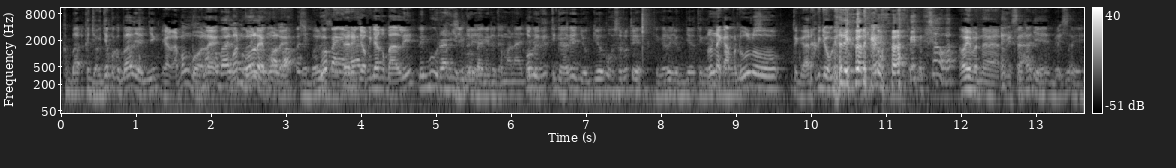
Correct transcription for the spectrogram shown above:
Ke, Ba- ke Jogja apa ke Bali anjing? Ya abang boleh. Bali, boleh, boleh, boleh. Ya, boleh Gue pengen Dari banget Jogja ke Bali. liburan Iya, sih bener gue pengen bener ke mana aja. Oh berarti tiga hari Jogja. Oh seru tuh ya. Tiga hari Jogja. Tiga Lu hari naik apa dulu? Tiga hari ke Jogja, tiga hari ke Bali. Ke pesawat. Oh iya benar, Eh, bisa. aja ya, biasa ya.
